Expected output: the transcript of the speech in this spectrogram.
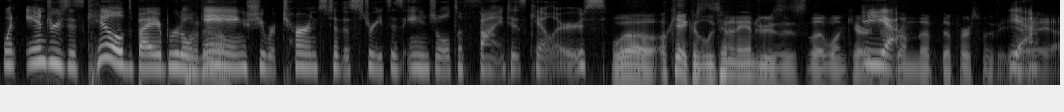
When Andrews is killed by a brutal Oh, no. gang, she returns to the streets as Angel to find his killers. Whoa. Okay, because Lieutenant Andrews is the one character Yeah. from the the first movie. Yeah. Yeah, yeah.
